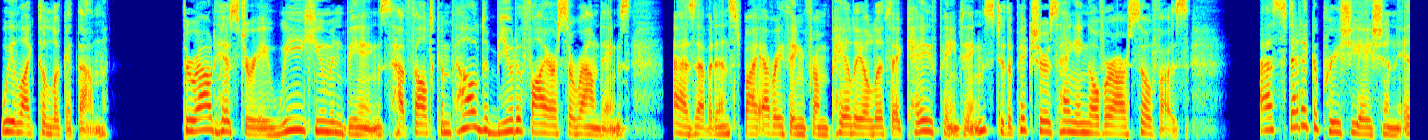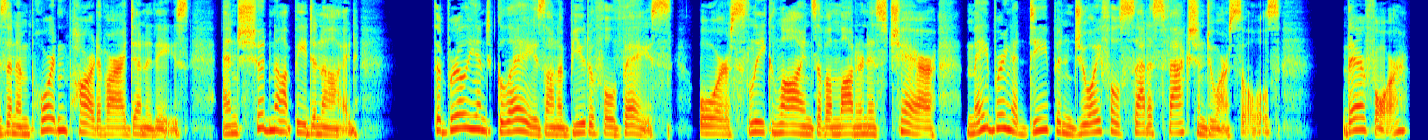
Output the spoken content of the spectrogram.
we like to look at them. Throughout history, we human beings have felt compelled to beautify our surroundings as evidenced by everything from Paleolithic cave paintings to the pictures hanging over our sofas. Aesthetic appreciation is an important part of our identities and should not be denied. The brilliant glaze on a beautiful vase or sleek lines of a modernist chair may bring a deep and joyful satisfaction to our souls. Therefore,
